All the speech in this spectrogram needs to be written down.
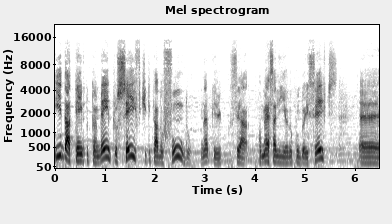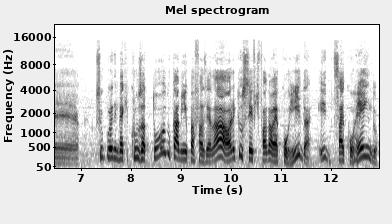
E dá tempo também para o safety que está no fundo, né? Porque você começa alinhando com dois safeties. é, se o running back cruza todo o caminho para fazer lá, a hora que o safety fala, não, é corrida, ele sai correndo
